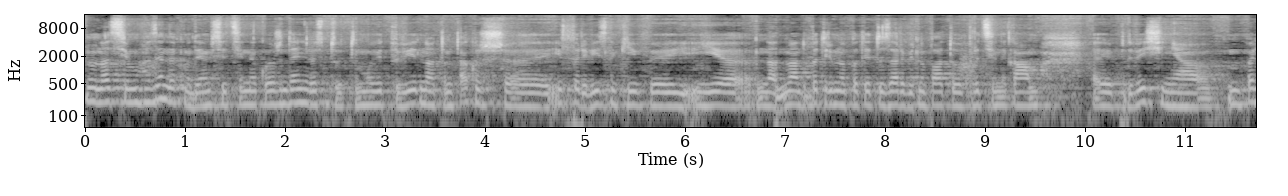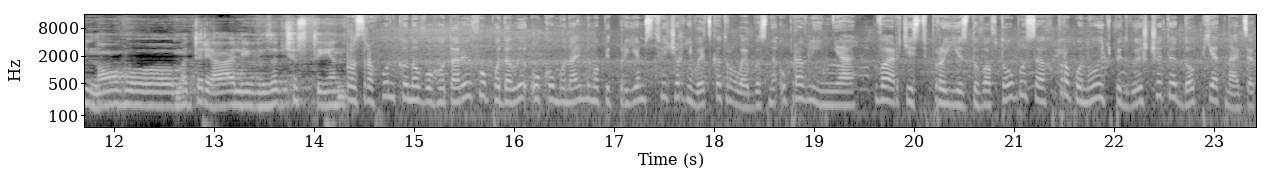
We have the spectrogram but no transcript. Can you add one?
Ну, у нас і магазинах ми дивимося, ціни кожен день ростуть, тому відповідно там також е, і перевізників е, є на- потрібно платити заробітну плату працівникам, е, підвищення пального, матеріалів, запчастин. Розрахунки нового тарифу подали у комунальному підприємстві Чернівецьке тролейбусне управління. Вартість проїзду в автобусах пропонують підвищити до 15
